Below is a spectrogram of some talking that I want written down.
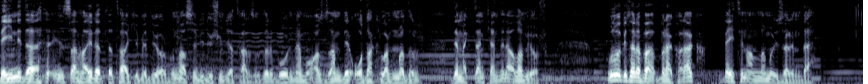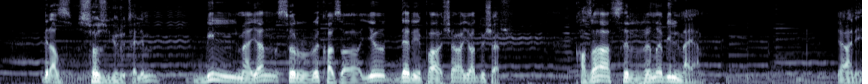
beyni de insan hayretle takip ediyor. Bu nasıl bir düşünce tarzıdır, bu ne muazzam bir odaklanmadır demekten kendini alamıyor. Bunu bir tarafa bırakarak beytin anlamı üzerinde biraz söz yürütelim. Bilmeyen sırrı kazayı deri paşaya düşer. Kaza sırrını bilmeyen. Yani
